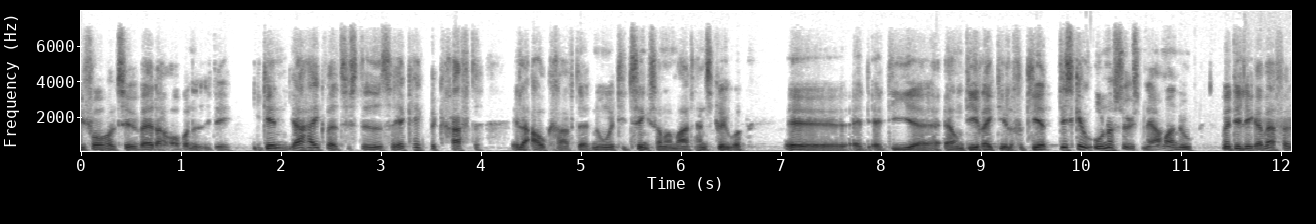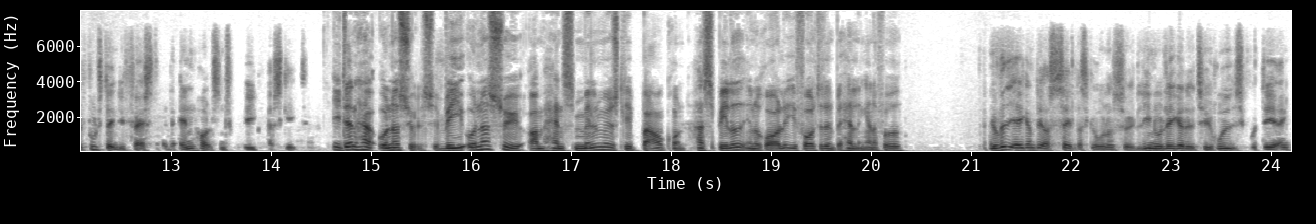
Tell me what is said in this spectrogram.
i forhold til, hvad der er op og ned i det. Igen, jeg har ikke været til stede, så jeg kan ikke bekræfte eller afkræfte, at nogle af de ting, som Ahmad han skriver, øh, at, at de er, er, om de er rigtige eller forkerte. Det skal jo undersøges nærmere nu, men det ligger i hvert fald fuldstændig fast, at anholdelsen skulle ikke være sket. I den her undersøgelse, vil I undersøge, om hans mellemøstlige baggrund har spillet en rolle i forhold til den behandling, han har fået? Nu ved jeg ikke, om det er os selv, der skal undersøge Lige nu ligger det til juridisk vurdering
